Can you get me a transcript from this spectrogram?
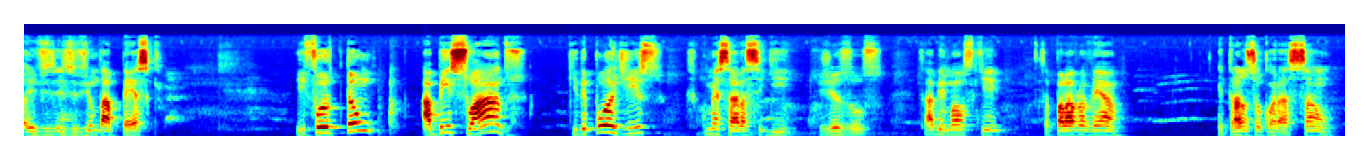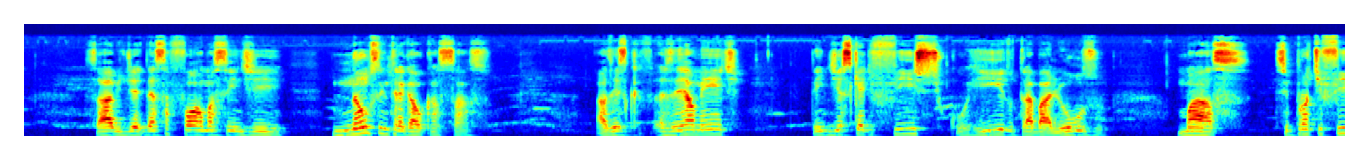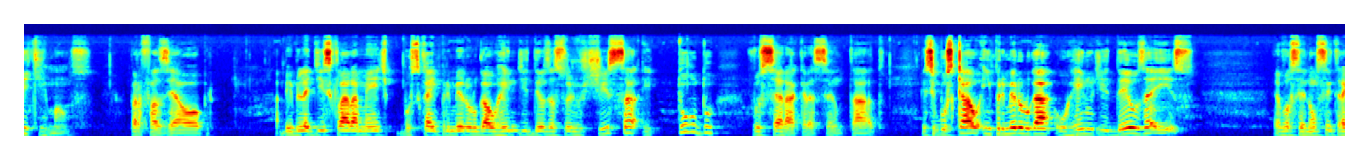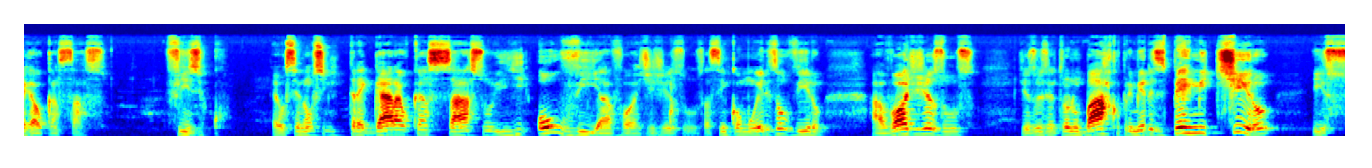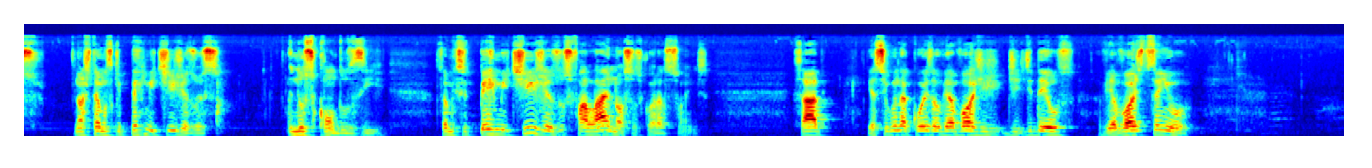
eles viviam da pesca, e foram tão abençoados que depois disso começaram a seguir Jesus. Sabe, irmãos, que essa palavra venha entrar no seu coração sabe? De, dessa forma assim de não se entregar ao cansaço. Às vezes, às vezes realmente tem dias que é difícil, corrido, trabalhoso, mas se prontifique, irmãos, para fazer a obra. A Bíblia diz claramente: buscar em primeiro lugar o reino de Deus, a sua justiça, e tudo vos será acrescentado. E se buscar em primeiro lugar o reino de Deus, é isso. É você não se entregar ao cansaço físico, é você não se entregar ao cansaço e ouvir a voz de Jesus. Assim como eles ouviram a voz de Jesus, Jesus entrou no barco primeiro, eles permitiram isso. Nós temos que permitir Jesus nos conduzir. Temos que permitir Jesus falar em nossos corações. Sabe? E a segunda coisa, ouvir a voz de, de, de Deus, ouvir a voz do Senhor.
